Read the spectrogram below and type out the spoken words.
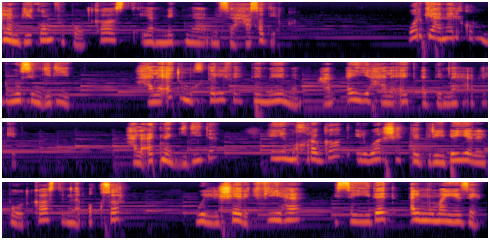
أهلا بيكم في بودكاست لمتنا مساحة صديقة. ورجعنا لكم بموسم جديد. حلقاته مختلفة تماما عن أي حلقات قدمناها قبل كده. حلقاتنا الجديدة هي مخرجات الورشة التدريبية للبودكاست من الأقصر واللي شارك فيها السيدات المميزات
